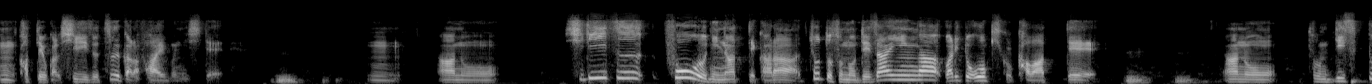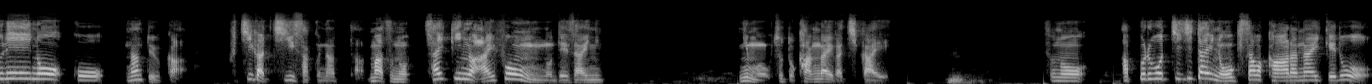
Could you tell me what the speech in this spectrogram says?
うん、買ってよかった。シリーズ2から5にして。うんうん。あの、シリーズ4になってから、ちょっとそのデザインが割と大きく変わって、うんうんあの、そのディスプレイの、こう、なんというか、縁が小さくなった。まあその、最近の iPhone のデザインににもちょっと考えが近い。うんその、Apple Watch 自体の大きさは変わらないけど、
